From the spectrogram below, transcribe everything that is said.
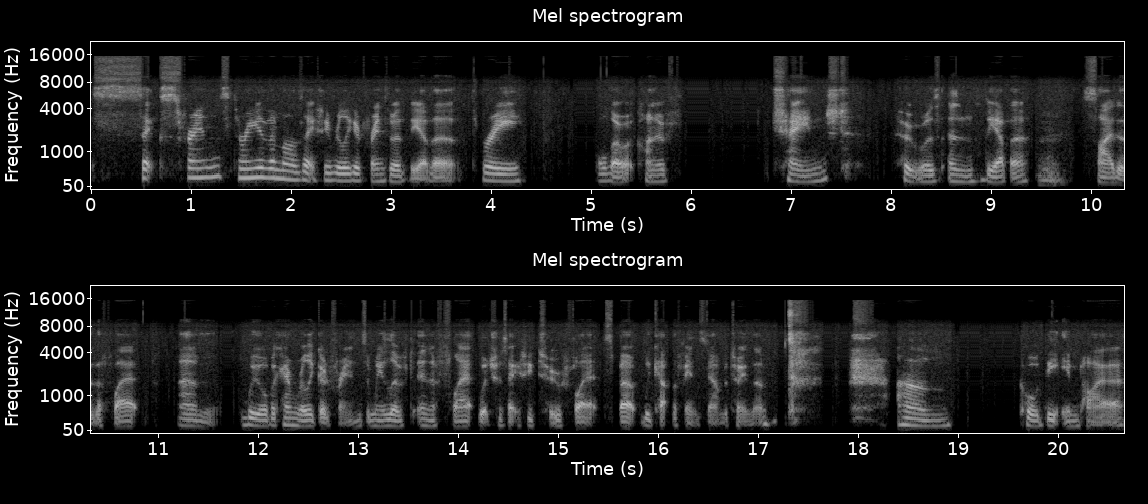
six friends. Three of them I was actually really good friends with. The other three, although it kind of changed who was in the other side of the flat, um, we all became really good friends and we lived in a flat which was actually two flats, but we cut the fence down between them. um, called the Empire,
